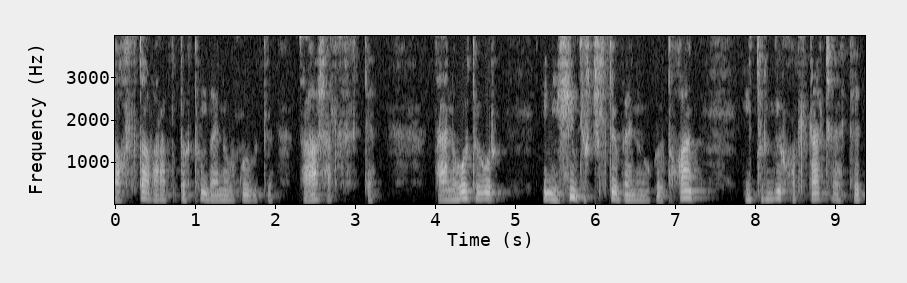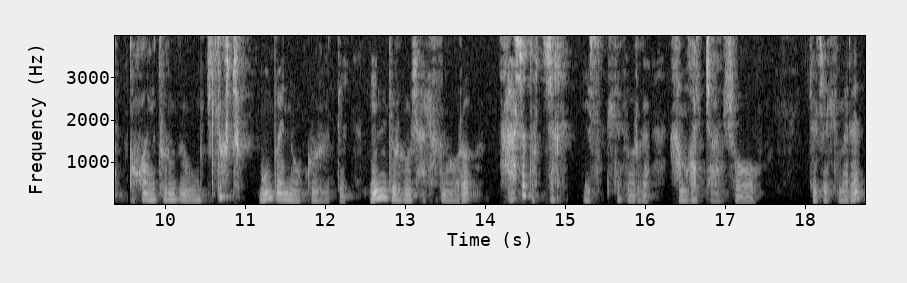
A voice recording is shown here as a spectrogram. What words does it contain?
Доголтой бараа бүтээгдэхүүн байна уугүй гэдгийг заав шалгах хэрэгтэй. За нөгөө төгөр энэ эрхийн зөрчилтэй байна уугүй тухайн их төрөнгийг худалдаалж байгаа этгээд тухайн их төрөнгийн өмчлөгч мөн байна уугүй гэдгийг нэн төргөм шалгах нь өөрөө цаашид очих эрсдлээс өөрийгөө хамгаалж байгаа юм шүү гэж хэлмээр байна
